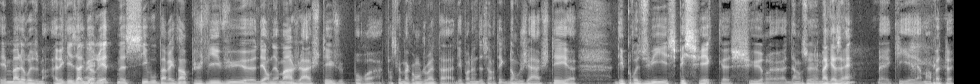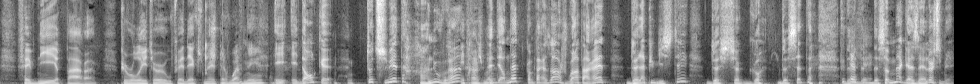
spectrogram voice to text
Et malheureusement, avec les algorithmes, si vous, par exemple, je l'ai vu euh, dernièrement, j'ai acheté, pour, euh, parce que ma conjointe a des problèmes de santé, donc j'ai acheté euh, des produits spécifiques sur, dans un magasin ben, qui est en fait fait venir par Purolator ou FedEx. Je te vois venir. Et, et donc, euh, tout de suite, en ouvrant Internet, comme par hasard, je vois apparaître de la publicité de ce de cette, de, ce magasin-là. Je dis, mais,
